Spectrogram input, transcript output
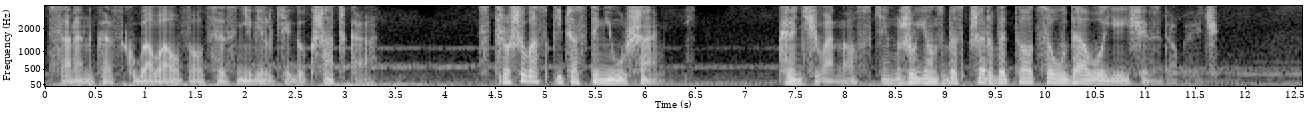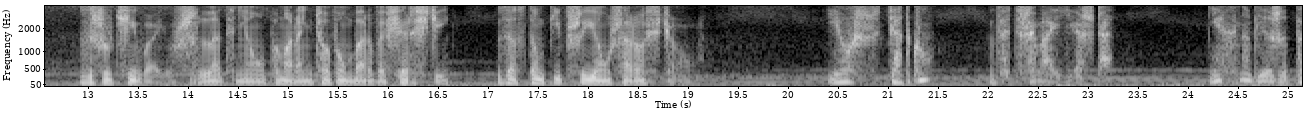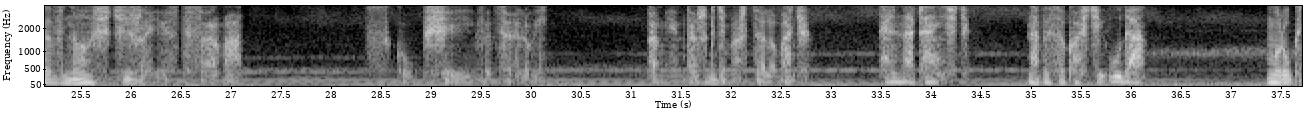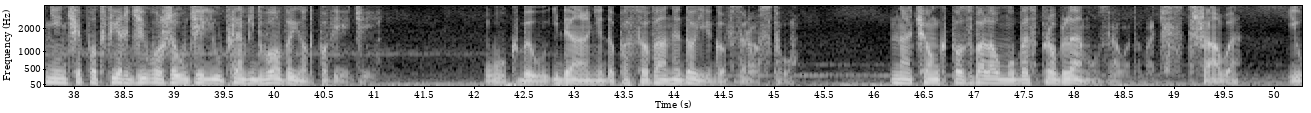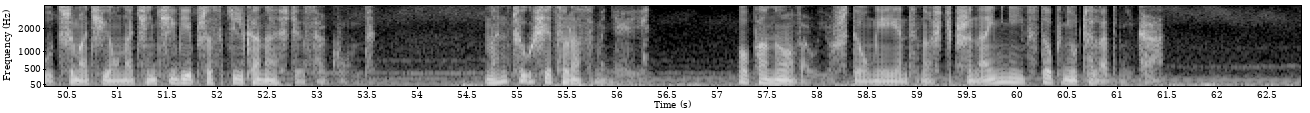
Sarenka skubała owoce z niewielkiego krzaczka. Stroszyła spiczastymi uszami. Kręciła noskiem, żując bez przerwy to, co udało jej się zdobyć. Zrzuciła już letnią pomarańczową barwę sierści, zastąpiwszy ją szarością. Już, dziadku? Wytrzymaj jeszcze. Niech nabierze pewności, że jest sama. Skup się i wyceluj. Pamiętasz, gdzie masz celować? Tylna część, na wysokości uda. Mruknięcie potwierdziło, że udzielił prawidłowej odpowiedzi. Łuk był idealnie dopasowany do jego wzrostu. Naciąg pozwalał mu bez problemu załadować strzałę i utrzymać ją na cięciwie przez kilkanaście sekund. Męczył się coraz mniej. Opanował już tę umiejętność przynajmniej w stopniu czeladnika.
